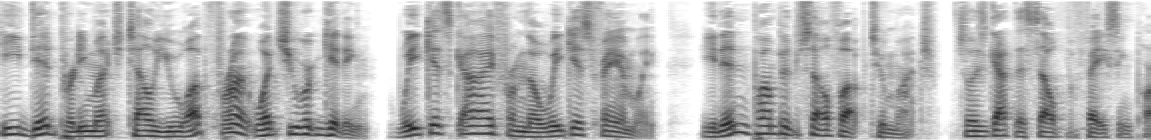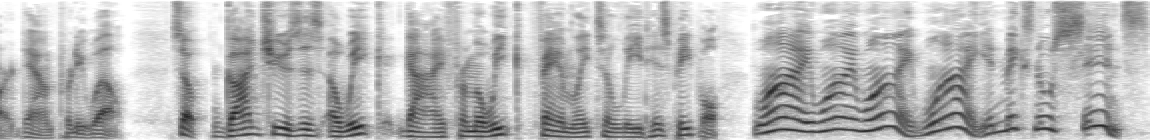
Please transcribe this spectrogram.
he did pretty much tell you up front what you were getting. Weakest guy from the weakest family. He didn't pump himself up too much. So he's got the self-effacing part down pretty well. So God chooses a weak guy from a weak family to lead his people. Why, why, why, why? It makes no sense.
